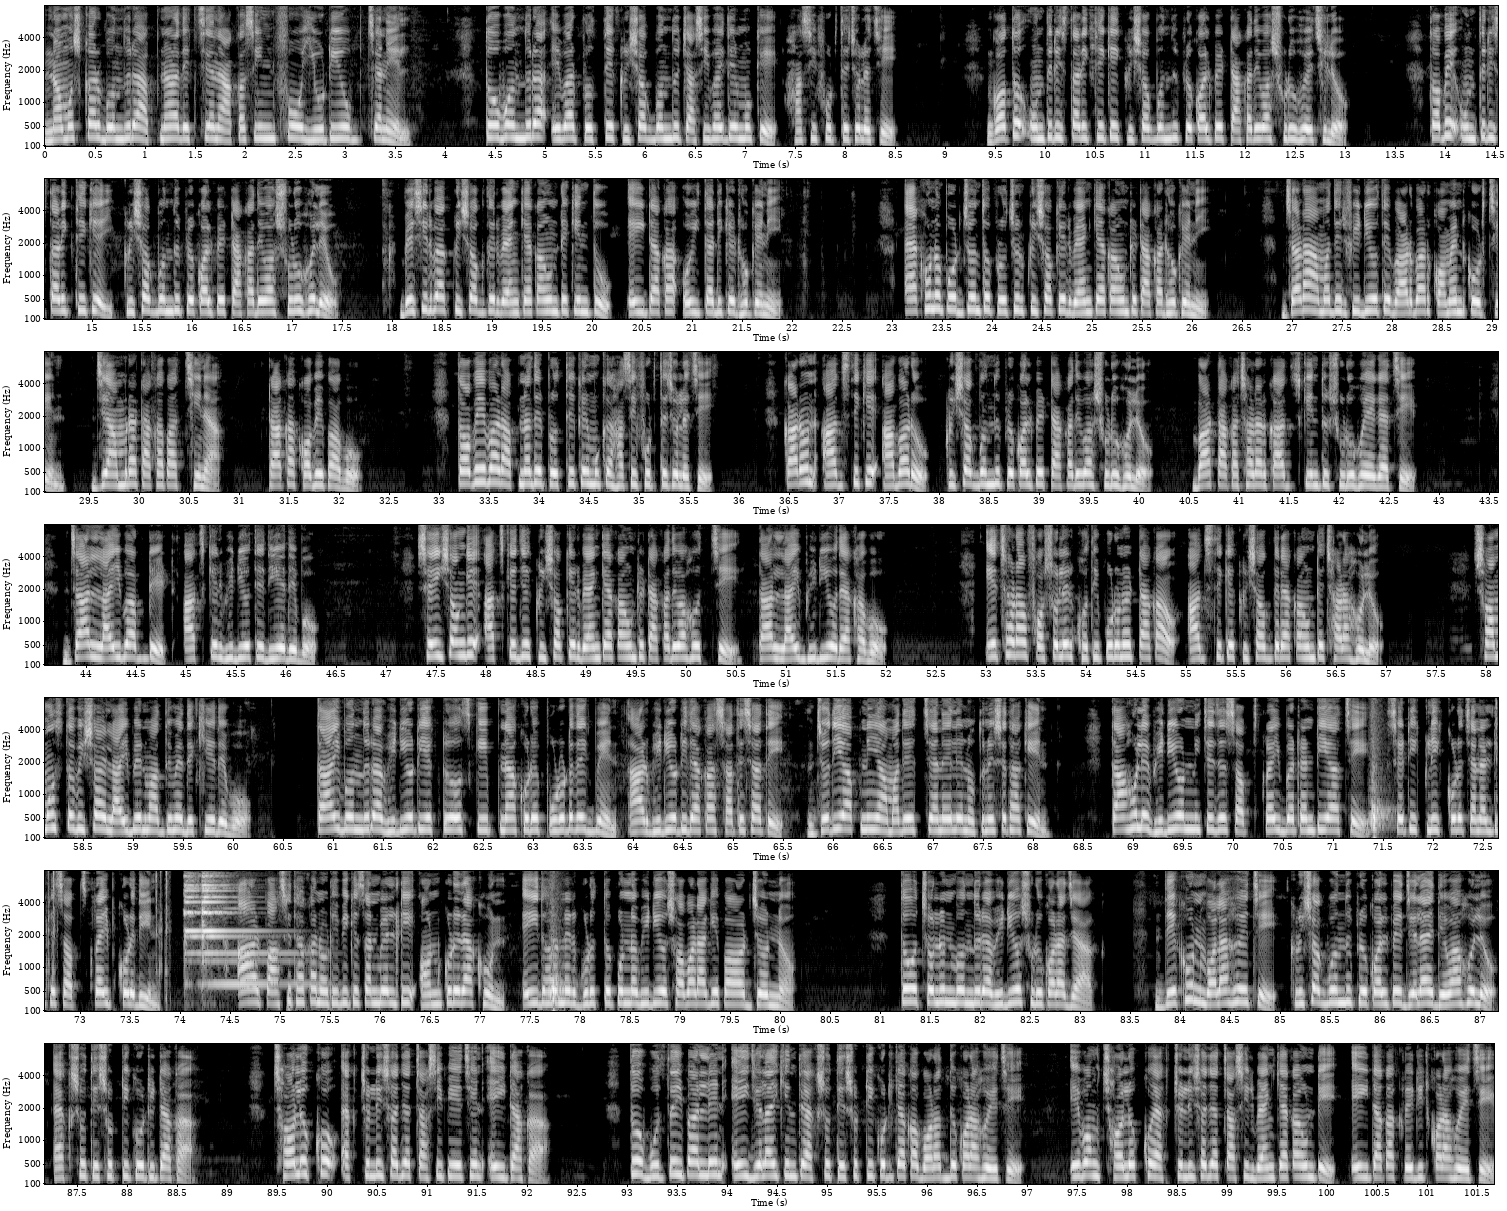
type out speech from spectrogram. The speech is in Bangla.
নমস্কার বন্ধুরা, আপনারা দেখছেন আকাশ ইনফো ইউটিউব চ্যানেল তো বন্ধুরা, এবার প্রত্যেক কৃষক বন্ধু চাষি ভাইদের মুখে হাসি ফুটতে চলেছে। গত উনত্রিশ তারিখ থেকে কৃষক বন্ধু প্রকল্পের টাকা দেওয়া শুরু হয়েছিল। তবে উনত্রিশ তারিখ থেকেই কৃষক বন্ধু প্রকল্পের টাকা দেওয়া শুরু হলেও বেশিরভাগ কৃষকদের ব্যাঙ্ক অ্যাকাউন্টে কিন্তু এই টাকা ওই তারিখে ঢোকেনি। এখনও পর্যন্ত প্রচুর কৃষকের ব্যাঙ্ক অ্যাকাউন্টে টাকা ঢোকেনি। যারা আমাদের ভিডিওতে বারবার কমেন্ট করছেন যে আমরা টাকা পাচ্ছি না। টাকা কবে পাবো? তবে এবার আপনাদের প্রত্যেকের মুখে হাসি ফুটতে চলেছে। কারণ আজ থেকে আবারও কৃষক বন্ধু প্রকল্পের টাকা দেওয়া শুরু হলো বা টাকা ছাড়ার কাজ কিন্তু শুরু হয়ে গেছে। যার লাইভ আপডেট আজকের ভিডিওতে দিয়ে দেব। সেই সঙ্গে আজকে যে কৃষকের ব্যাঙ্ক অ্যাকাউন্টে টাকা দেওয়া হচ্ছে, তার লাইভ ভিডিও দেখাবো। এছাড়াও ফসলের ক্ষতিপূরণের টাকাও আজ থেকে কৃষকদের অ্যাকাউন্টে ছাড়া হলো। সমস্ত বিষয় লাইভের মাধ্যমে দেখিয়ে দেব। তাই বন্ধুরা, ভিডিওটি একটু স্কিপ না করে পুরোটা দেখবেন আর ভিডিওটি দেখার সাথে সাথে যদি আপনি আমাদের চ্যানেলে নতুন এসে থাকেন, তাহলে ভিডিওর নিচে যে সাবস্ক্রাইব বাটনটি আছে, সেটি ক্লিক করে চ্যানেলটিকে সাবস্ক্রাইব করে দিন। আর পাশে থাকা নোটিফিকেশান বেলটি অন করে রাখুন এই ধরনের গুরুত্বপূর্ণ ভিডিও সবার আগে পাওয়ার জন্য। তো চলুন বন্ধুরা, ভিডিও শুরু করা যাক। দেখুন বলা হয়েছে, কৃষক বন্ধু প্রকল্পে জেলায় দেওয়া হলো একশো তেষট্টি কোটি টাকা। ছ লক্ষ একচল্লিশ হাজার চাষি পেয়েছেন এই টাকা। তো বুঝতেই পারলেন, এই জেলায় কিন্তু একশো তেষট্টি কোটি টাকা বরাদ্দ করা হয়েছে এবং ছ লক্ষ একচল্লিশ হাজার চাষির ব্যাঙ্ক অ্যাকাউন্টে এই টাকা ক্রেডিট করা হয়েছে।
